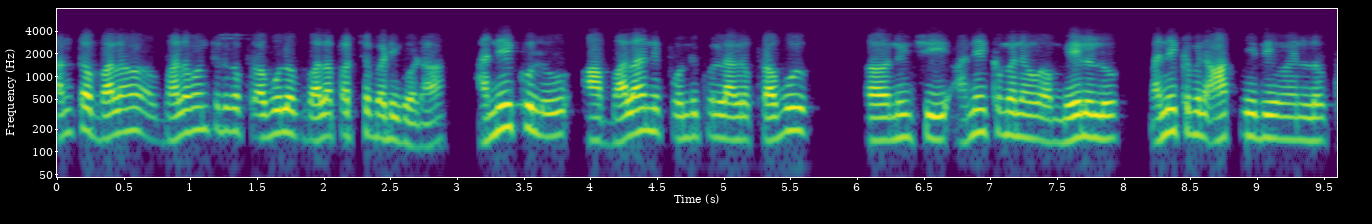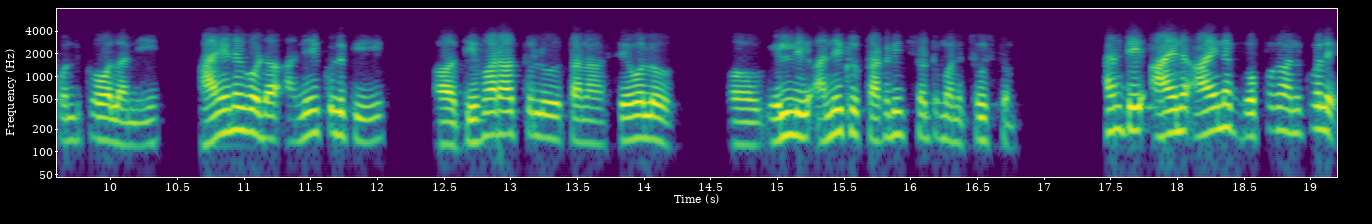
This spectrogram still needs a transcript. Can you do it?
అంత బల బలవంతుడిగా ప్రభులో బలపరచబడి కూడా అనేకులు ఆ బలాన్ని పొందుకునేలాగా ప్రభు నుంచి అనేకమైన మేలులు అనేకమైన ఆత్మీయమైన పొందుకోవాలని ఆయన కూడా అనేకులకి దివరాత్రులు దివారాత్రులు తన సేవలో వెళ్ళి అనేకులు ప్రకటించినట్టు మనం చూస్తాం. అంటే ఆయన ఆయన గొప్పగా అనుకోలే.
